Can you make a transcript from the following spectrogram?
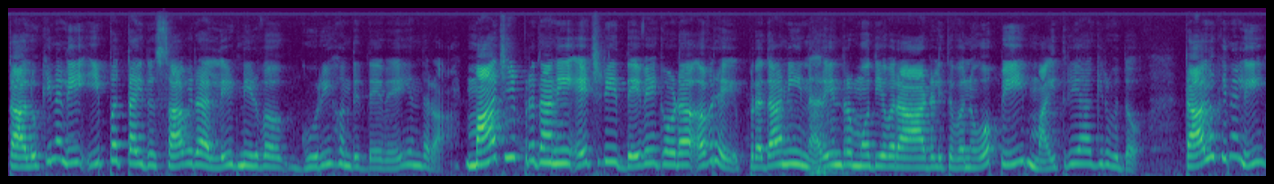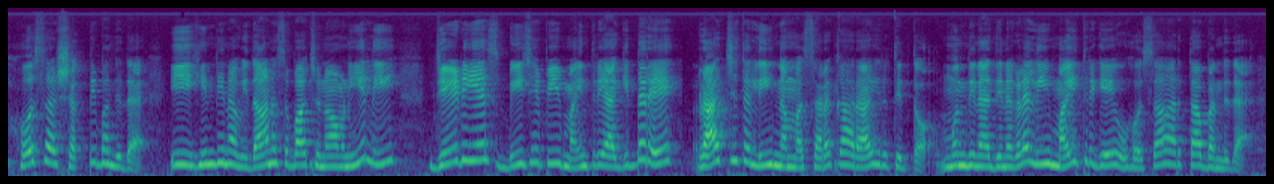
ತಾಲೂಕಿನಲ್ಲಿ ಇಪ್ಪತ್ತೈದು ಸಾವಿರ ಲೀಡ್ ನೀಡುವ ಗುರಿ ಹೊಂದಿದ್ದೇವೆ, ಎಂದರು. ಮಾಜಿ ಪ್ರಧಾನಿ ಎಚ್ ಡಿ ದೇವೇಗೌಡ ಅವರೇ ಪ್ರಧಾನಿ ನರೇಂದ್ರ ಮೋದಿಯವರ ಆಡಳಿತವನ್ನು ಒಪ್ಪಿ ಮೈತ್ರಿಯಾಗಿರುವುದು. ತಾಲೂಕಿನಲ್ಲಿ ಹೊಸ ಶಕ್ತಿ ಬಂದಿದೆ. ಈ ಹಿಂದಿನ ವಿಧಾನಸಭಾ ಚುನಾವಣೆಯಲ್ಲಿ ಜೆಡಿಎಸ್, ಬಿಜೆಪಿ ಮೈತ್ರಿಯಾಗಿದ್ದರೆ ರಾಜ್ಯದಲ್ಲಿ ನಮ್ಮ ಸರಕಾರ ಇರುತ್ತಿತ್ತು. ಮುಂದಿನ ದಿನಗಳಲ್ಲಿ ಮೈತ್ರಿಗೆ ಹೊಸ ಅರ್ಥ ಬಂದಿದೆ.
